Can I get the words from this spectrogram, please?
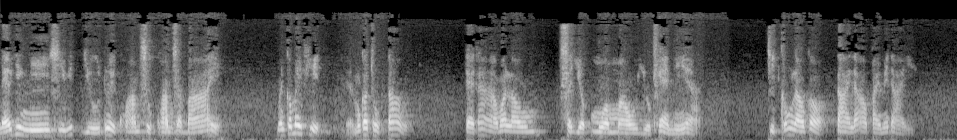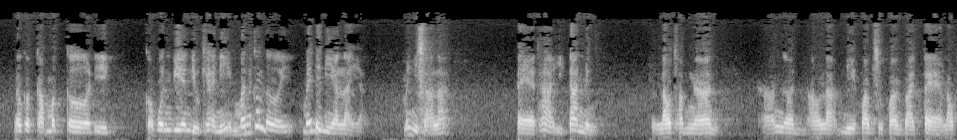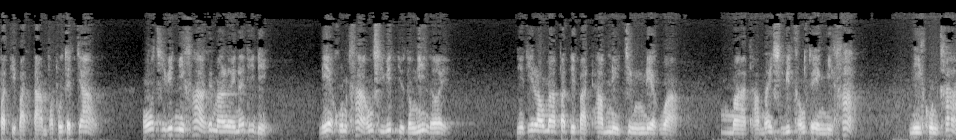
แล้วยิ่งมีชีวิตอยู่ด้วยความสุขความสบาย มันก็ไม่ผิด มันก็ถูกต้อง แต่ถ้าหากว่าเราสยบมัวเมาอยู่แค่นี้จิตของเราก็ตายแล้วเอาไปไม่ได้ แล้วก็กลับมาเกิดอีก ก็วนเวียนอยู่แค่นี้ มันก็เลยไม่ได้มีอะไรอะ ไม่มีสาระ แต่ถ้าอีกด้านหนึ่ง เราทำงาน หาเงินเอาละมีความสุขความสบายแต่เราปฏิบัติตามพระพุทธเจ้าโอ้ชีวิตมีค่าขึ้นมาเลยนะที่นี่เนี่ยคุณค่าของชีวิตอยู่ตรงนี้เลยนี่ที่เรามาปฏิบัติธรรมนี่จึงเรียกว่า มาทำให้ชีวิตของตัวเองมีค่า มีคุณค่า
